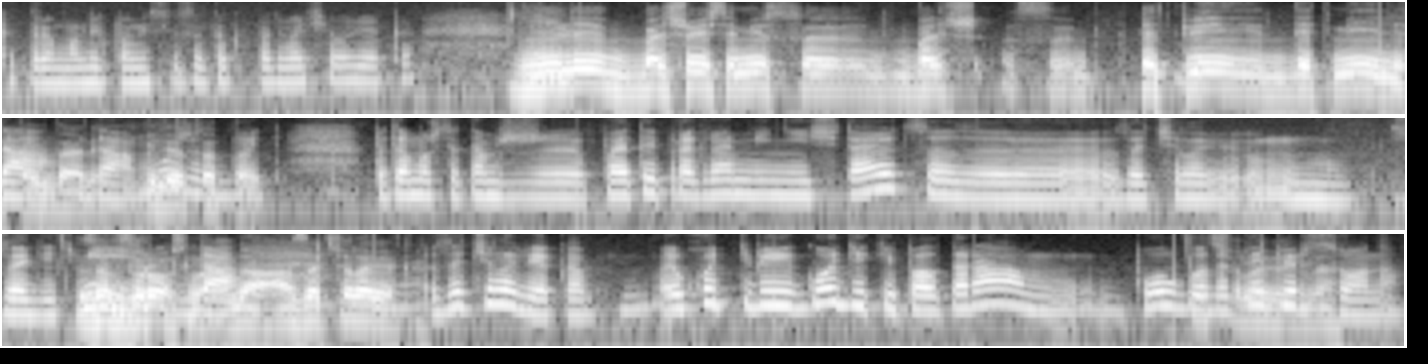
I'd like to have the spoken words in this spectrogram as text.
которые могли поместиться только по два человека. Или большую семью с, э, больш... с пятьми детьми или да, так далее. да, Где-то может так. быть. Потому что там же по этой программе не считаются за, за, человек, ну, за детьми. За взрослого, да. а за человека. За человека. Э, Хоть тебе и годик, и полтора, полгода, ты, человек, да. персона.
